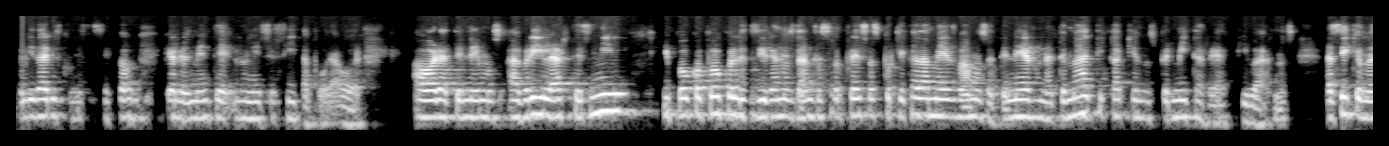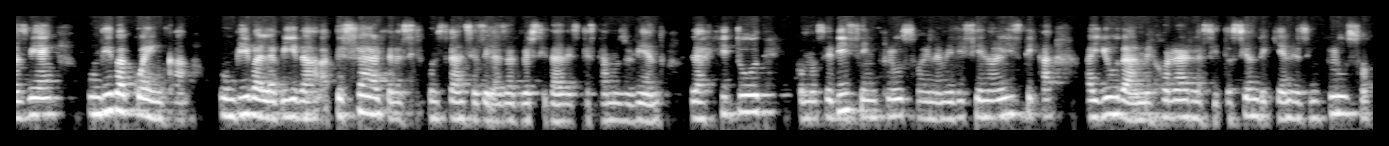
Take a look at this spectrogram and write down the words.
solidarios con este sector que realmente lo necesita por ahora. Ahora tenemos Abril Artes Mil y poco a poco les iremos dando sorpresas porque cada mes vamos a tener una temática que nos permita reactivarnos. Así que más bien, un Viva Cuenca, un viva la vida a pesar de las circunstancias y las adversidades que estamos viviendo. La actitud, como se dice incluso en la medicina holística, ayuda a mejorar la situación de quienes incluso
